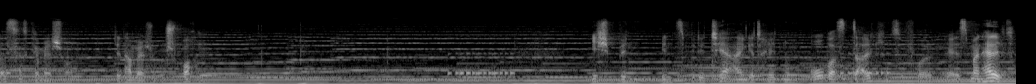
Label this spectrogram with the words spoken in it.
das, das kennen wir ja schon. Den haben wir ja schon besprochen. Ich bin ins Militär eingetreten, um Oberst Dalkin zu folgen. Er ist mein Held.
